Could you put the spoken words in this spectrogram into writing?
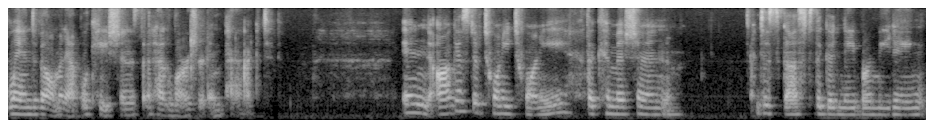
land development applications that had larger impact. In August of 2020, the commission discussed the Good Neighbor meeting,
